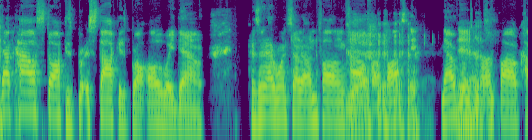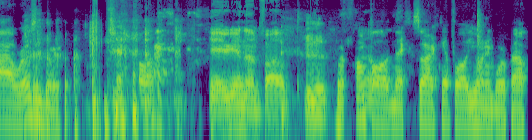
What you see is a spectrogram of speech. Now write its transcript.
Now Kyle's stock is stock is brought all the way down because then everyone started unfollowing Kyle Yeah. Broflovski. Now everyone's Yeah. gonna unfollow Kyle Rosenberg. Yeah, you're getting unfollowed. Yeah. unfollowed Nick. Sorry, I can't follow you anymore, pal.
